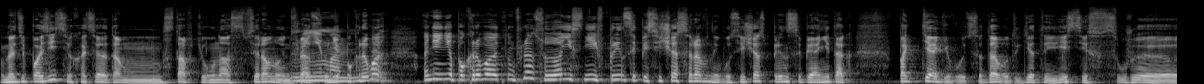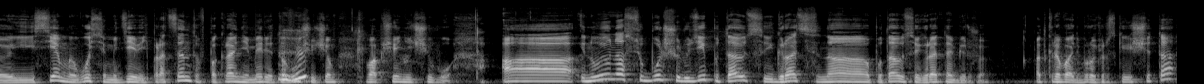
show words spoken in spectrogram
на депозите, хотя там ставки у нас все равно инфляцию не Минимальные, покрывают. да. Они не покрывают инфляцию, но они с ней, в принципе, сейчас равны. Вот сейчас, в принципе, они так подтягиваются, да, вот где-то есть уже и 7, и 8, и 9 процентов, по крайней мере, это лучше, чем вообще ничего. А, ну и у нас все больше людей пытаются играть на, пытаются играть на бирже открывать брокерские счета,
